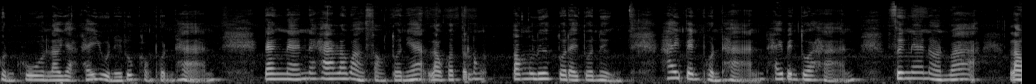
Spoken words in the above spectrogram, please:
ผลคูณ เราอยากให้อยู่ในรูปของผลหาร ดังนั้นนะคะ ระหว่าง 2 ตัวนี้เราก็ต้องต้องเลือกตัวใดตัวหนึ่ง ให้เป็นผลหารให้เป็นตัวหาร ซึ่งแน่นอนว่าเรา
